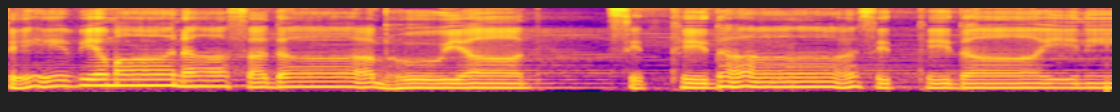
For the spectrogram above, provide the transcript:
सेव्यमाना सदा भूयात् सिद्धिदा सिद्धिदायिनी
